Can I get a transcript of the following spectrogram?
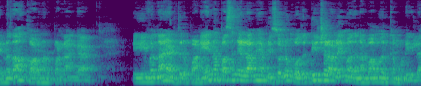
என்ன தான் கார்னர் பண்ணாங்க. இவன் தான் எடுத்திருப்பான். ஏன்னா பசங்க எல்லாமே அப்படி சொல்லும்போது டீச்சராலையும் அதை நம்பாமல் இருக்க முடியல.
